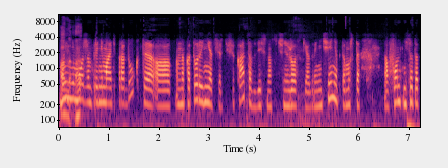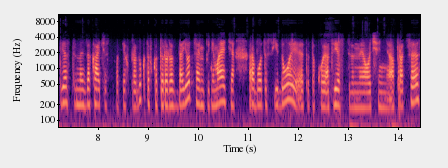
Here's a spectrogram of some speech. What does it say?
Мы Анна, не а... можем принимать продукты, а, на которые нет сертификатов. Здесь у нас очень жесткие ограничения, потому что а, фонд несет ответственность за качество тех продуктов, которые раздает. Сами понимаете, работа с едой – это такой ответственный очень процесс,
